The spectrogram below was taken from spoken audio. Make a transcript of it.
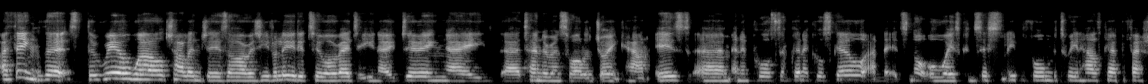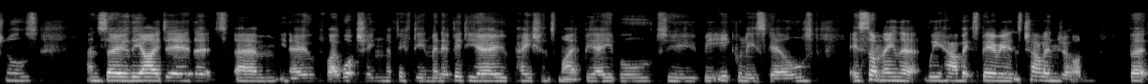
I think that the real world challenges are, as you've alluded to already, you know, doing a, tender and swollen joint count is um, an important clinical skill and it's not always consistently performed between healthcare professionals. And so the idea that, um, you know, by watching a 15 minute video, patients might be able to be equally skilled is something that we have experienced challenge on. But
